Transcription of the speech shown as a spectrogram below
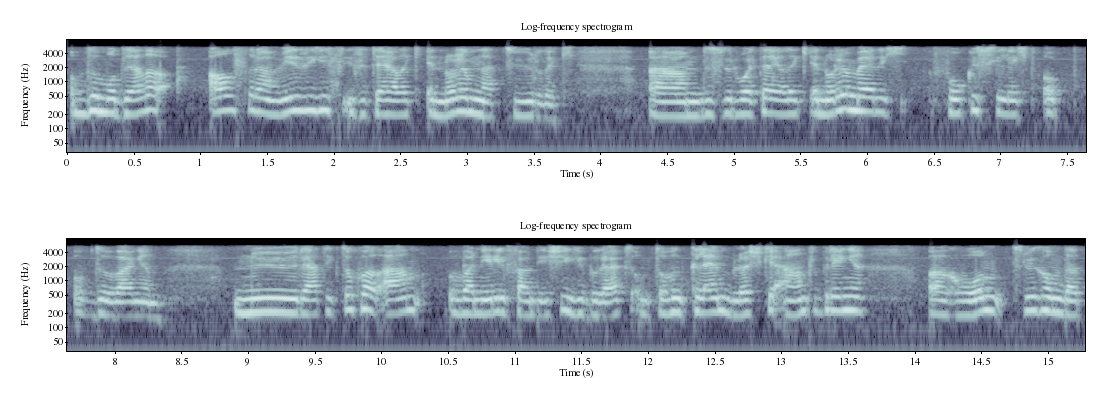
Op de modellen, als er aanwezig is, is het eigenlijk enorm natuurlijk. Um, dus er wordt eigenlijk enorm weinig focus gelegd op, op de wangen. Nu raad ik toch wel aan, wanneer je foundation gebruikt, om toch een klein blushje aan te brengen. Uh, gewoon terug om dat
